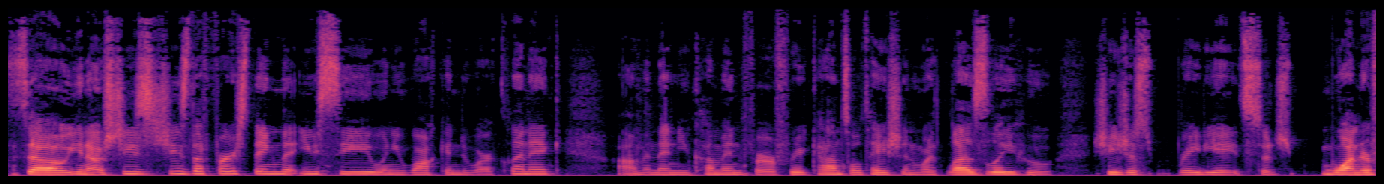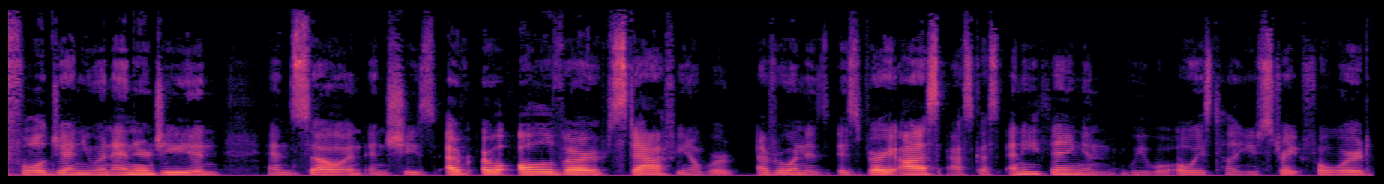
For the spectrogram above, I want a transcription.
so you know she's she's the first thing that you see when you walk into our clinic, um, and then you come in for a free consultation with Leslie, who she just radiates such wonderful, genuine energy, and and so and, and she's all of our staff. You know, we're everyone is is very honest. Ask us anything, and we will always tell you straightforward.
